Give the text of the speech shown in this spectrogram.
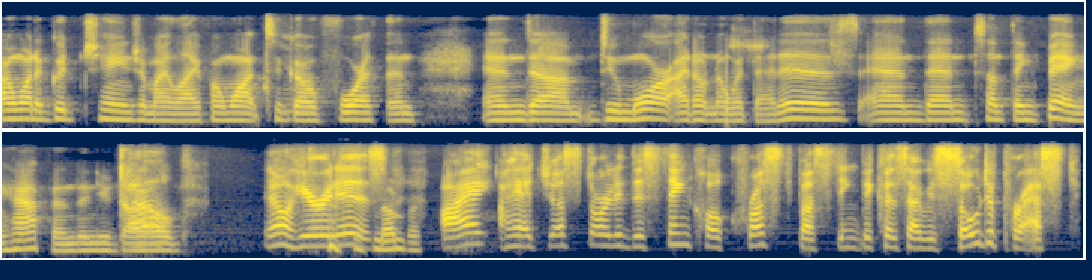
I want a good change in my life. I want to go forth and and um, do more. I don't know what that is. And then something bing happened and you dialed No, here it is. I, I had just started this thing called crust busting because I was so depressed.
